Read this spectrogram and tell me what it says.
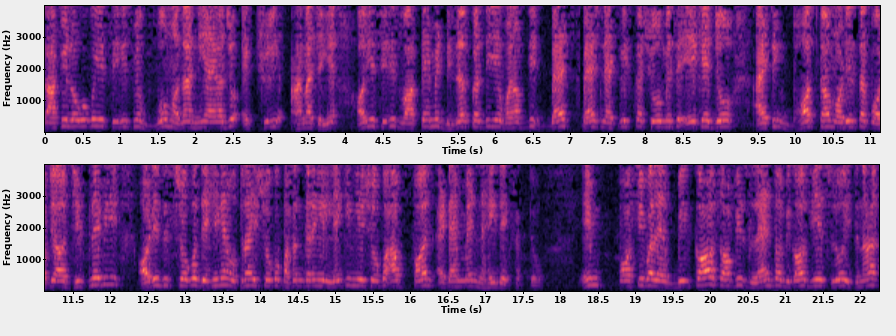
काफ़ी लोगों को ये सीरीज़ में वो मज़ा नहीं आएगा जो एक्चुअली आना चाहिए। और ये सीरीज़ वाकई में डिजर्व करती है। One of the best best Netflix का शो में से एक है जो आई थिंक बहुत कम ऑडियंस तक पहुँचे। और जितने भी ऑडियंस इस शो को देखेंगे ना, उतना इस शो को पसंद करेंगे। लेकिन ये शो को आप फन अटैम्प में नहीं देख सकते हो। इम्पॉसिबल है। बिकॉज़ ऑफ़ इज़ लेंथ और बिकॉज़ ये स्लो इतना,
